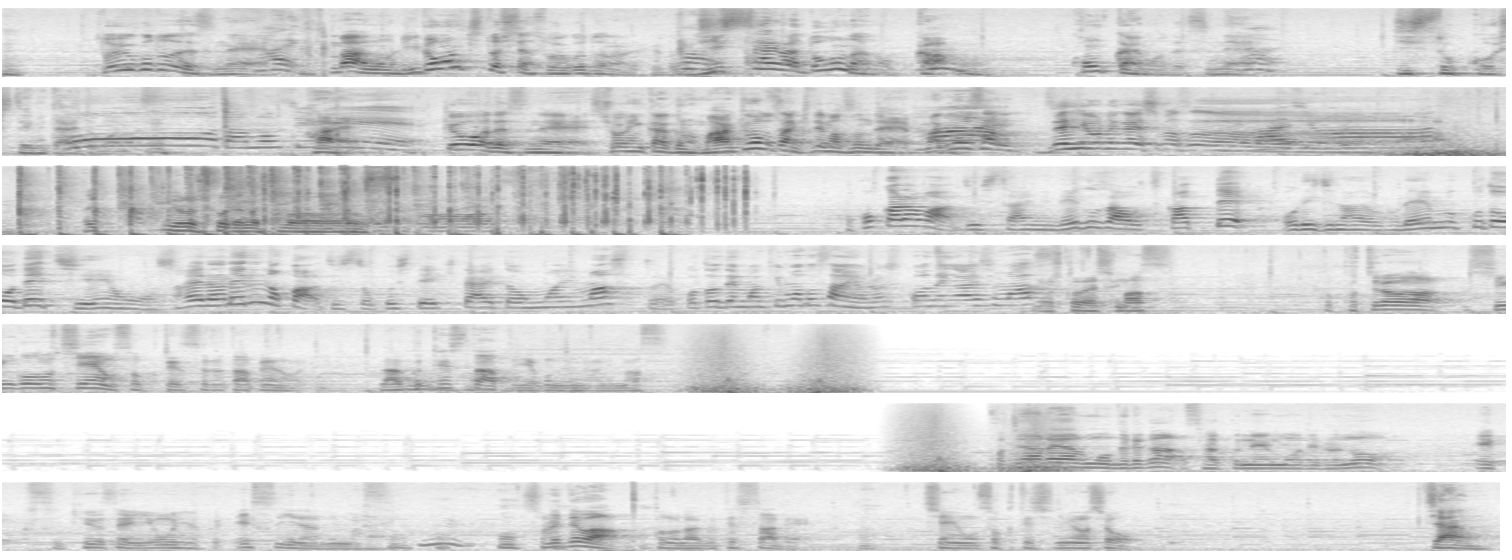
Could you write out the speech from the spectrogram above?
ということでですね、はいまああの理論値としてはそういうことなんですけど、はい実際はどうなのか、今回もですね、はい実測をしてみたいと思います。はい、今日はですね商品価格の牧本さん来てますんで、牧本さんぜひお願いします。お願いします。はい、よろしくお願いします。ここからは実際にレグザを使ってオリジナルフレーム駆動で遅延を抑えられるのか実測していきたいと思いますということで牧本さんよろしくお願いしますよろしくお願いします。こちらは信号の遅延を測定するためのラグテスターというものになります。こちらのモデルが昨年モデルの X9400S になります。それではこのラグテスターで遅延を測定してみましょじゃん。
